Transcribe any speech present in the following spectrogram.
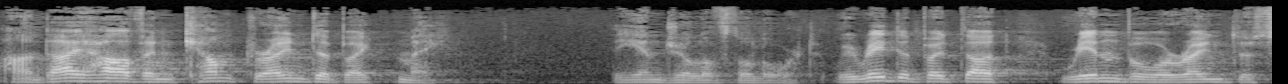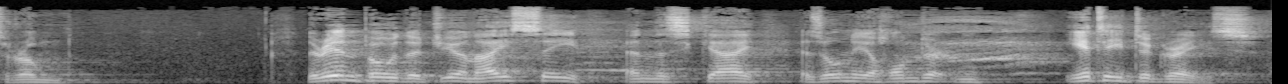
And I have encamped round about me the angel of the Lord. We read about that rainbow around the throne. The rainbow that you and I see in the sky is only 180 degrees,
